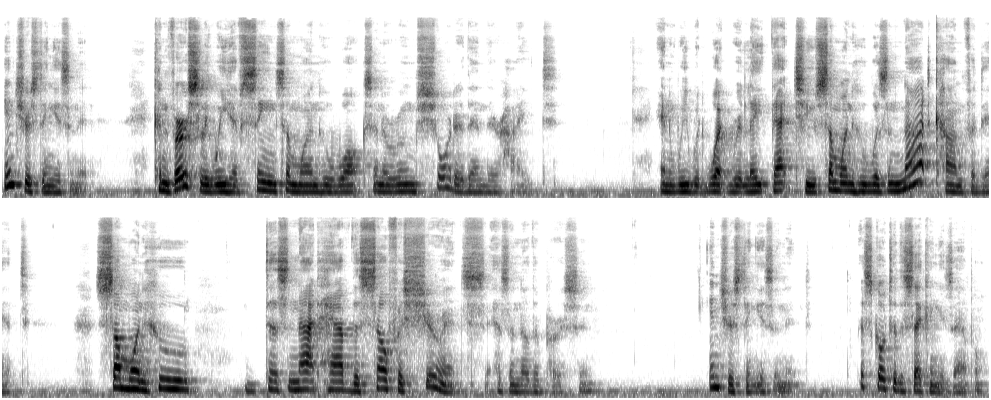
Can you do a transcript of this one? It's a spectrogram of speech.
Interesting, isn't it? Conversely, we have seen someone who walks in a room shorter than their height. And we would what relate that to someone who was not confident, someone who does not have the self assurance as another person. Interesting, isn't it? Let's go to the second example.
